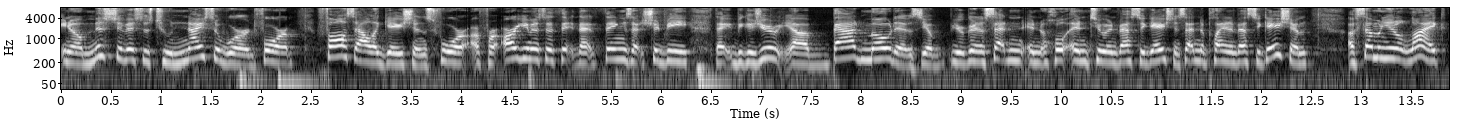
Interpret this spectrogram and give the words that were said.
you know mischievous is too nice a word for false allegations for for arguments that, th- that things that should be that because you're uh, bad motives you're, you're going to set in, in, into investigation set into play an investigation of someone you don't like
